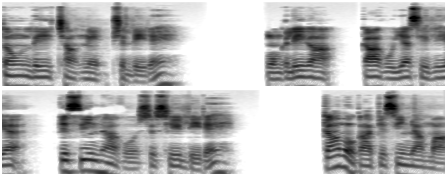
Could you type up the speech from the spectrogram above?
346နှစ်ဖြစ်လေတယ်။ဝန်ကလေးကကားကိုရက်စီလျက်ပစ္စည်းများကိုစစ်ဆေးလေတယ်။ကားပေါ်ကပစ္စည်းများမှာ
